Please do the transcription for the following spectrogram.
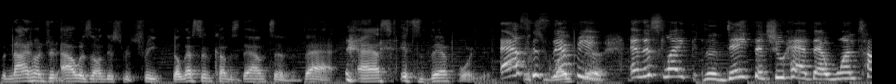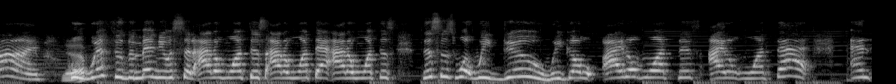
900 hours on this retreat. The lesson comes down to that. Ask, it's there for you. Ask, it's, it's there right for there. you. And it's like the date that you had that one time yep. who went through the menu and said, I don't want this, I don't want that, I don't want this. This is what we do. We go, I don't want this, I don't want that. And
